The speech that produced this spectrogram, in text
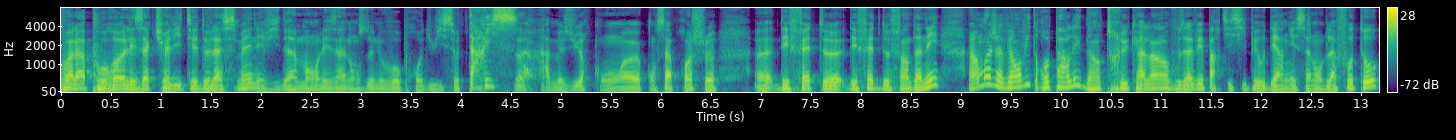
Voilà pour euh, les actualités de la semaine. Évidemment, les annonces de nouveaux produits se tarissent à mesure qu'on euh, s'approche euh, des, fêtes, de fin d'année. Alors moi, j'avais envie de reparler d'un truc. Alain, vous avez participé au dernier salon de la photo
